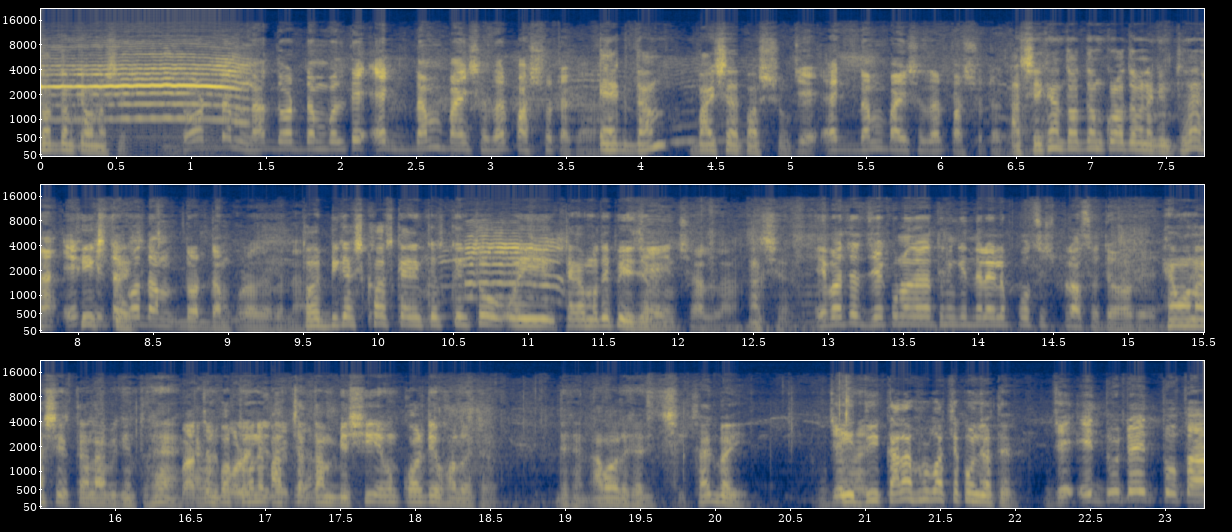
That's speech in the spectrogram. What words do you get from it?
দরদাম কেমন আছে দরদাম না দরদাম বলতে একদম বাইশ হাজার পাঁচশো টাকা। একদম বাইশ হাজার পাঁচশো। যে একদম বাইশ হাজার পাঁচশো টাকা। আচ্ছা এখানে দরদাম করা যাবে না কিন্তু হ্যাঁ? ফিক্সড দাম দরদাম করা যাবে না। তবে বিকাশ খরচ ক্যারিং খরচ কিন্তু ওই টাকার মধ্যে পেয়ে যাবেন। ইনশাল্লাহ। আচ্ছা। এবার যে কোনো জায়গা থেকে কিনতে লাগলে পঁচিশ প্লাস হতে হবে। কেমন আসে তা লাগবে কিন্তু হ্যাঁ। এখন বর্তমানে বাচ্চার দাম বেশি এবং কোয়ালিটি ভালো এটা। দেখেন আবার দেখা দিচ্ছি। সাইদ ভাই এই দুই কালারফুল বাচ্চা কোন জাতের? যে এই দুইটাই তোতা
